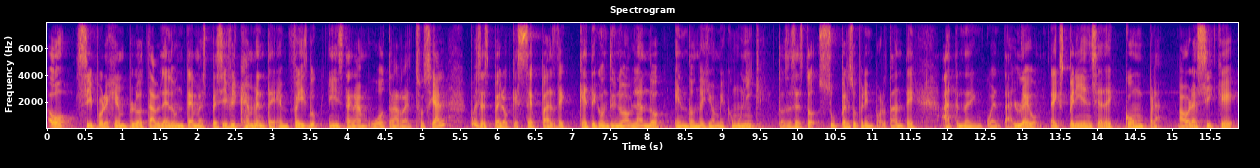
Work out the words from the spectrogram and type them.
O si, por ejemplo, te hablé de un tema específicamente en Facebook, Instagram u otra red social, pues espero que sepas de qué te continúo hablando en donde yo me comunique. Entonces esto súper, súper importante a tener en cuenta. Luego, experiencia de compra. Ahora sí que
